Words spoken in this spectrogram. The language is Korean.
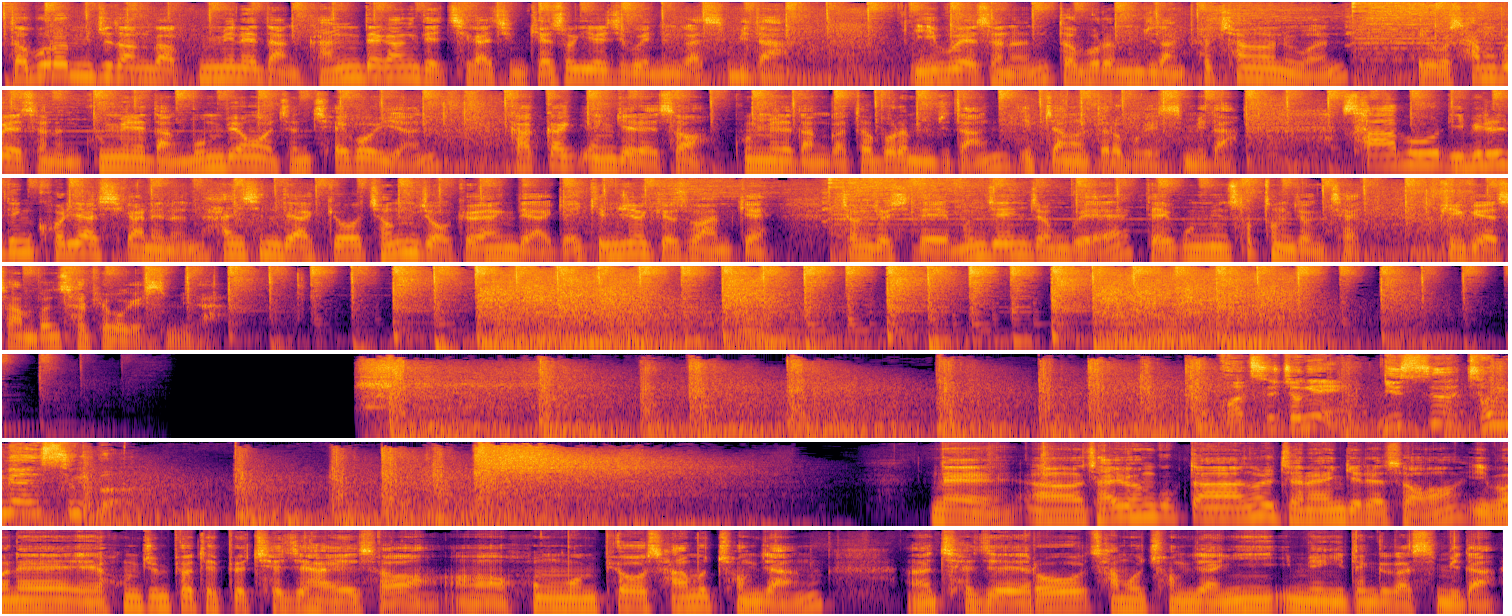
더불어민주당과 국민의당 강대강 대치가 지금 계속 이어지고 있는 것 같습니다. 2부에서는 더불어민주당 표창원 의원 그리고 3부에서는 국민의당 문병호 전 최고위원 각각 연결해서 국민의당과 더불어민주당 입장을 들어보겠습니다. 4부 리빌딩 코리아 시간에는 한신대학교 정조 교양대학의 김준혁 교수와 함께 정조시대의 문재인 정부의 대국민 소통 정책 비교해서 한번 살펴보겠습니다. 곽수종의 뉴스 정면 승부. 네, 어, 자유한국당을 전화 연결해서 이번에 홍준표 대표 체제 하에서 어, 홍문표 사무총장 어, 체제로 사무총장이 임명이 된 것 같습니다.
